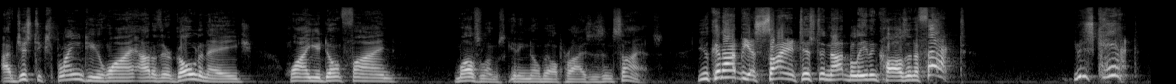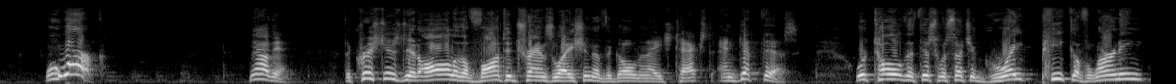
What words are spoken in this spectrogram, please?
I've just explained to you why, out of their golden age, why you don't find Muslims getting Nobel Prizes in science. You cannot be a scientist and not believe in cause and effect. You just can't. Won't work. Now then, the Christians did all of the vaunted translation of the Golden Age text, and get this. We're told that this was such a great peak of learning,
